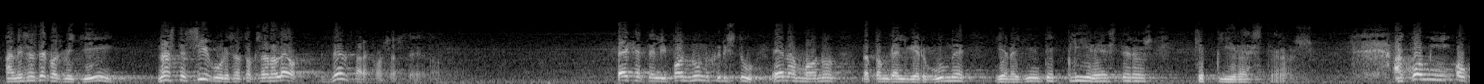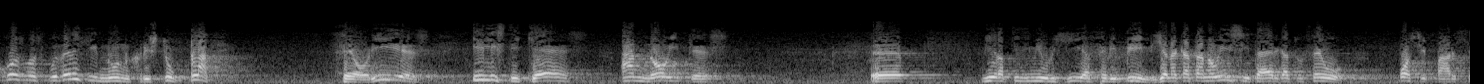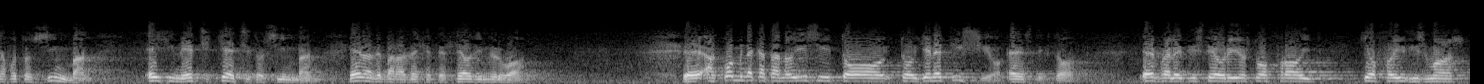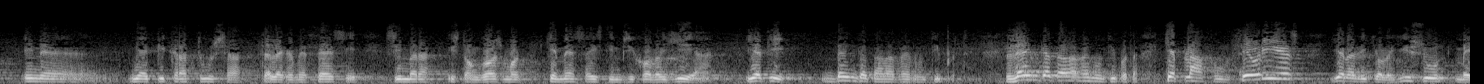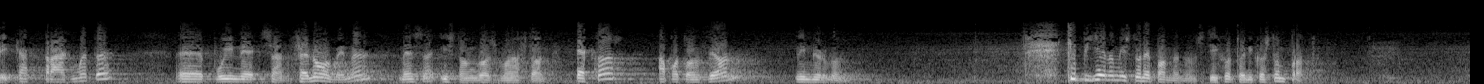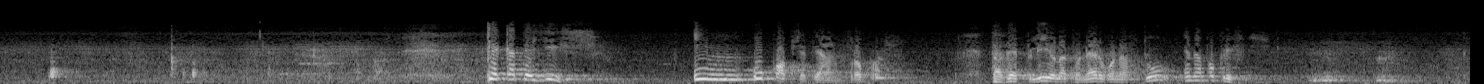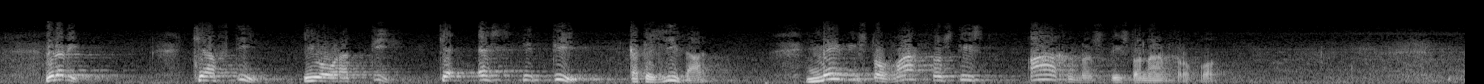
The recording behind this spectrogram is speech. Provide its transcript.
Αν είσαστε κοσμικοί να είστε σίγουροι σας το ξαναλέω δεν θα αρκώσαστε εδώ. Έχετε λοιπόν νουν Χριστού ένα μόνο να τον καλλιεργούμε για να γίνεται πληρέστερος και πληρέστερος. Ακόμη ο κόσμος που δεν έχει νουν Χριστού πλάθη θεωρίες ηλιστικές ανόητες ε, γύρω από τη δημιουργία Φερρυπίν για να κατανοήσει τα έργα του Θεού πως υπάρχει αυτό το σύμπαν έγινε έτσι και έτσι το σύμπαν. Ένα δεν παραδέχεται Θεό δημιουργό. Ε, ακόμη να κατανοήσει το, το γενετήσιο ένστικτο. Έβγαλε τις θεωρίες του ο Φρόιντ και ο Φροϊδισμός είναι μια επικρατούσα θα λέγαμε θέση σήμερα στον κόσμο και μέσα στην ψυχολογία. Γιατί δεν καταλαβαίνουν τίποτα. Δεν καταλαβαίνουν τίποτα. Και πλάθουν θεωρίες για να δικαιολογήσουν μερικά πράγματα ε, που είναι σαν φαινόμενα μέσα στον κόσμο αυτόν. Εκτός από τον Θεό δημιουργών και πηγαίνουμε στον επόμενο στίχο τον 21ο και καταιγής ειν ου κόψεται άνθρωπος τα δε πλοίωνα των έργων αυτού εν αποκρύφης δηλαδή και αυτή η ορατή και αισθητή καταιγίδα μένει στο βάθος της άγνωστης στον άνθρωπο.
